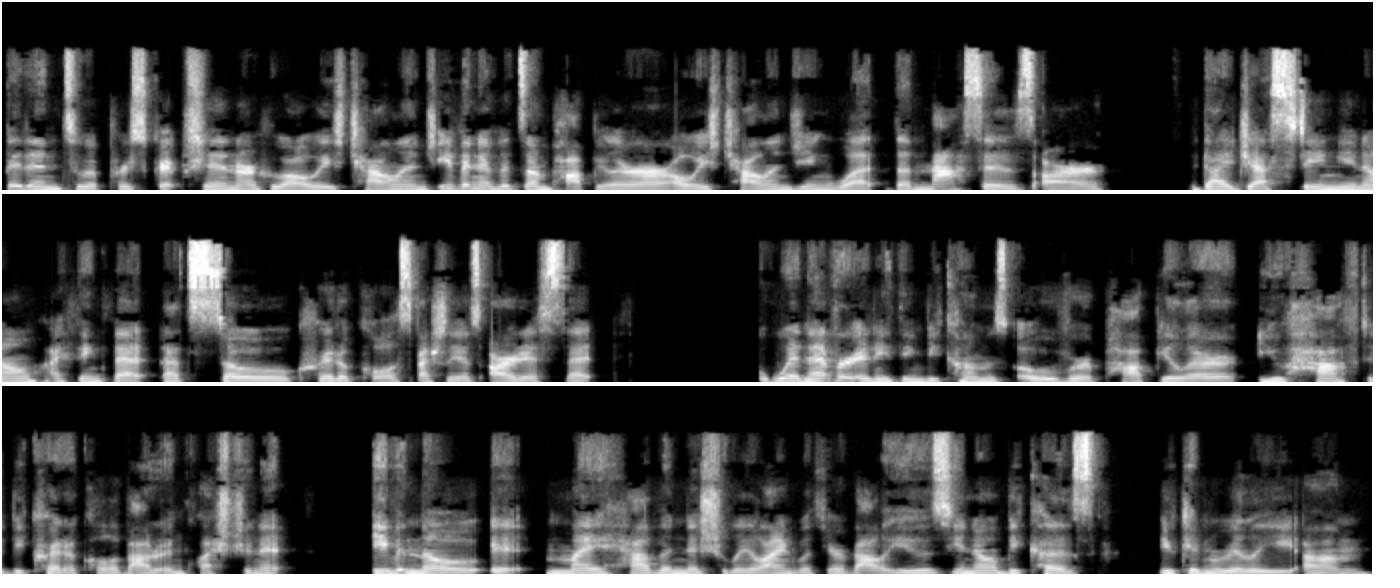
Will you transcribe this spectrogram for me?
fit into a prescription or who always challenge, even if it's unpopular, are always challenging what the masses are digesting, you know. I think that that's so critical, especially as artists that whenever anything becomes over popular, you have to be critical about it and question it even though it might have initially aligned with your values, you know, because you can really um,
